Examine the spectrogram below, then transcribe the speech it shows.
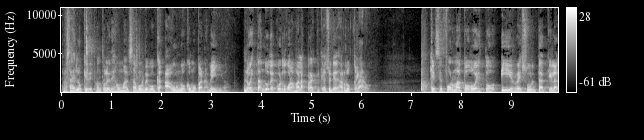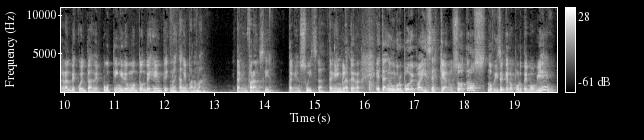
Pero ¿sabes lo que de pronto le deja un mal sabor de boca a uno como panameño? No estando de acuerdo con las malas prácticas, eso hay que dejarlo claro. Que se forma todo esto y resulta que las grandes cuentas de Putin y de un montón de gente no están en Panamá, están en Francia, están en Suiza, están en Inglaterra, están en un grupo de países que a nosotros nos dicen que nos portemos bien.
